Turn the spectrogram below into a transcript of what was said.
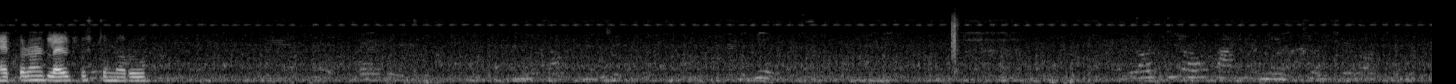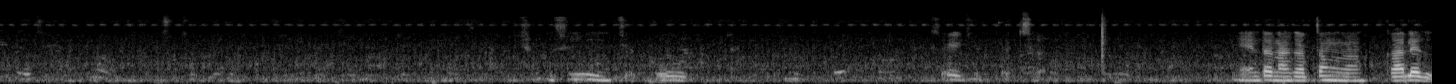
ఎక్కడ నుండి లైవ్ చూస్తున్నారు? సి చెప్పు సే ఏంటో నాకు అర్థం కాలేదు.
